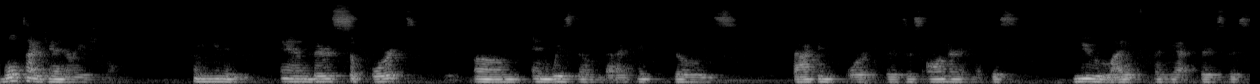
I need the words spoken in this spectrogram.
multi generational community, and there's support um, and wisdom that I think goes back and forth. There's this honoring of this new life, and yet there's this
